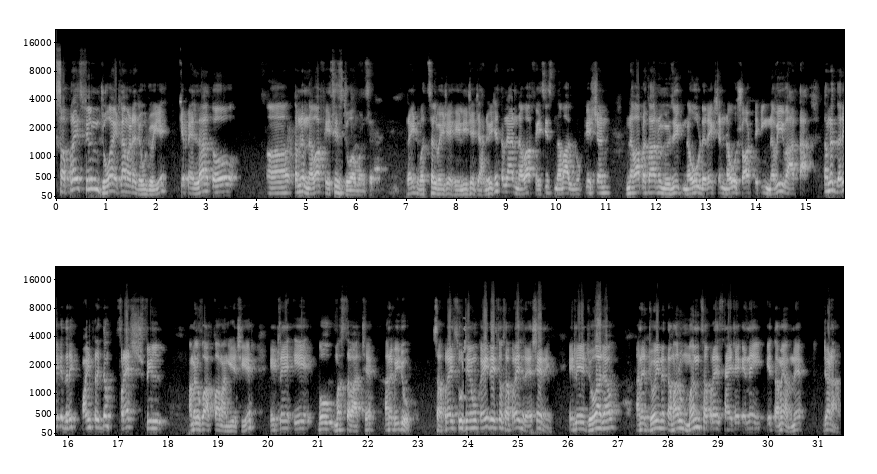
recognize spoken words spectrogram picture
સરપ્રાઈઝ ફિલ્મ જોવા એટલા માટે જવું જોઈએ કે પહેલા તો તમને નવા ફેસીસ જોવા મળશે. રાઈટ વત્સલભાઈ છે હેલી છે જાનવી છે. તમને આ નવા ફેસીસ નવા લોકેશન નવા પ્રકારનું મ્યુઝિક નવું ડિરેક્શન નવું શોર્ટ ટેકિંગ નવી વાર્તા. તમને દરેકે દરેક પોઈન્ટ પર એકદમ ફ્રેશ ફીલ અમે લોકો આપવા માંગીએ છીએ. એટલે એ બહુ મસ્ત વાત છે. અને બીજું સરપ્રાઈઝ શું છે હું કહી દઈશ તો સરપ્રાઈઝ રહેશે નહીં. એટલે એ જોવા જાઓ અને જોઈને તમારું મન સરપ્રાઈઝ થાય છે કે નહીં એ તમે અમને જણાવો.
